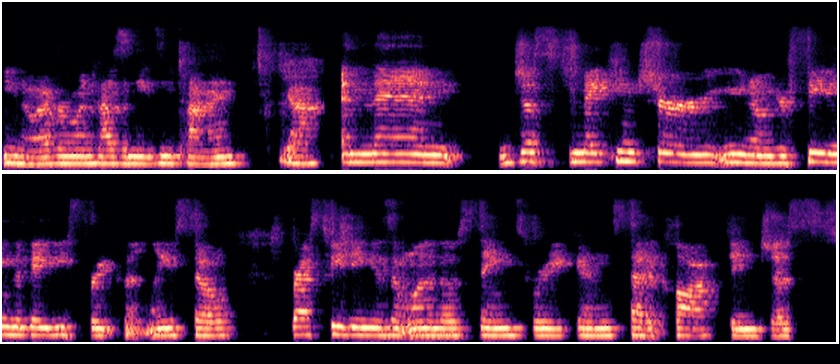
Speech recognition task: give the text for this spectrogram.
you know, everyone has an easy time. Yeah. And then just making sure, you know, you're feeding the baby frequently. So breastfeeding isn't one of those things where you can set a clock and just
